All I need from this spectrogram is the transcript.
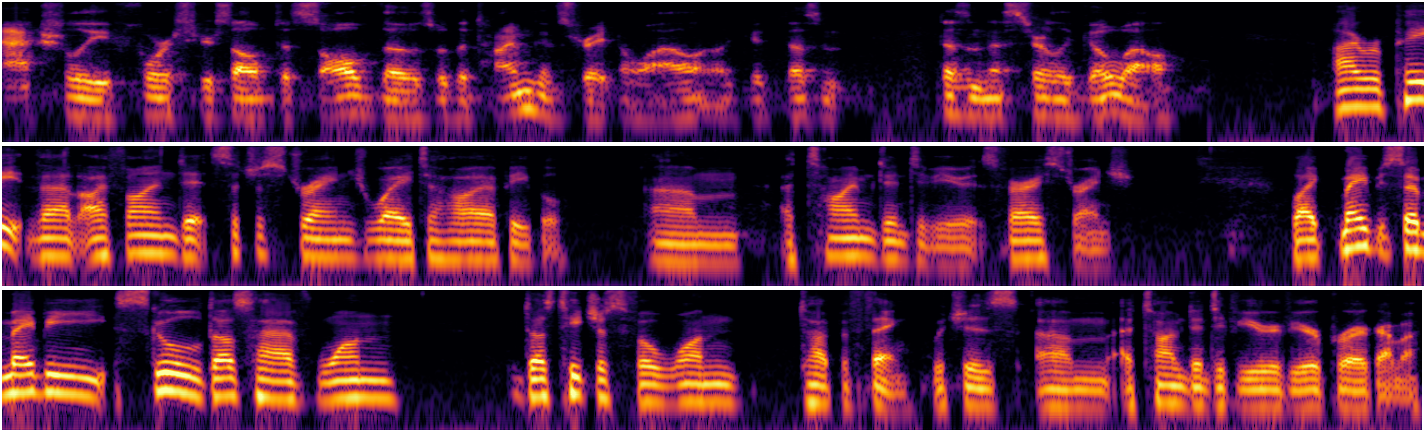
actually forced yourself to solve those with a time constraint in a while, like it doesn't doesn't necessarily go well. I repeat that I find it such a strange way to hire people. Um, a timed interview. It's very strange. Like maybe so maybe school does have one does teach us for one type of thing, which is um, a timed interview if you're a programmer.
